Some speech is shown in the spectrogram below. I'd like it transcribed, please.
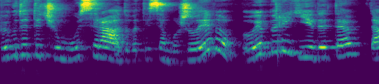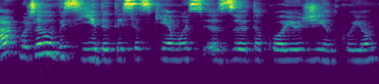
Ви будете чомусь радуватися. Можливо, ви переїдете, так? можливо, ви з'їдетеся з кимось, з такою жінкою.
